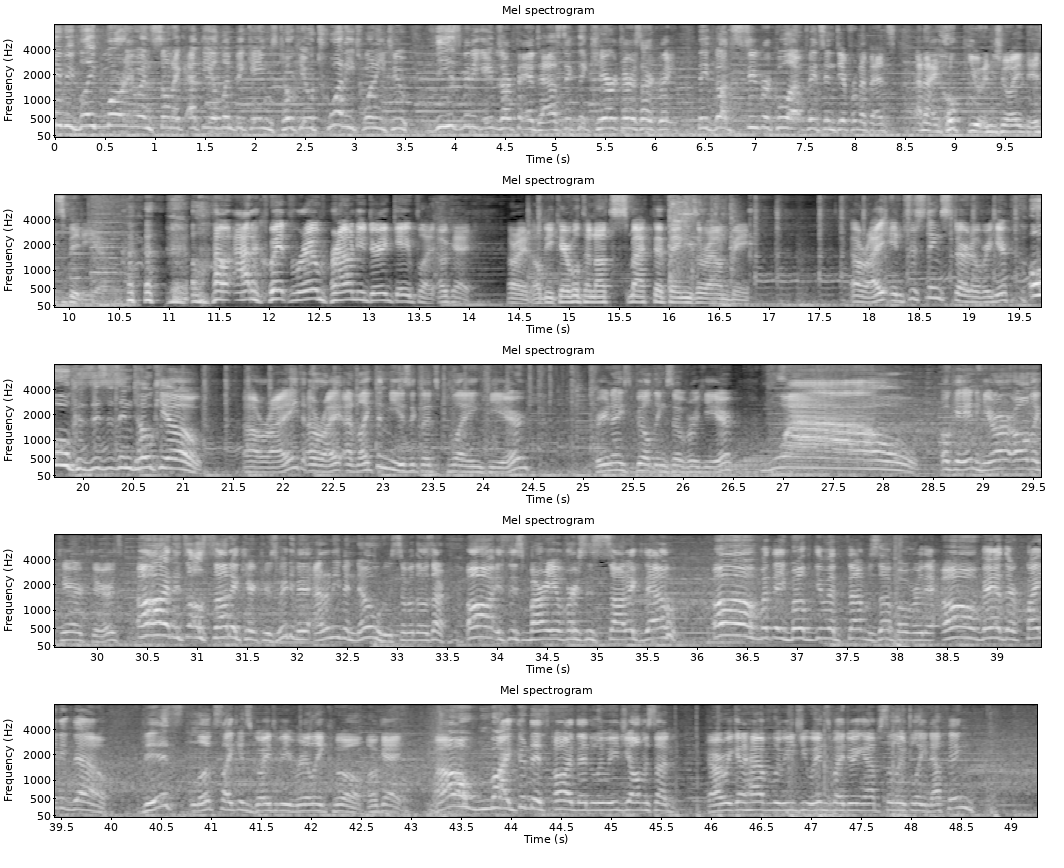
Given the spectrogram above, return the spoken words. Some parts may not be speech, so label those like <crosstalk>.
Today we played Mario and Sonic at the Olympic Games Tokyo 2022. These mini games are fantastic, the characters are great, they've got super cool outfits in different events, and I hope you enjoy this video. <laughs> Oh, Allow adequate room around you during gameplay. Okay, alright, I'll be careful to not smack the things around me. Alright, interesting start over here. Oh, because this is in Tokyo! Alright, alright, I like the music that's playing here. Very nice buildings over here. Wow! Okay, and here are all the characters. Oh, and it's all Sonic characters. Wait a minute, I don't even know who some of those are. Oh, is this Mario versus Sonic now? Oh, but they both give a thumbs up over there. Oh man, they're fighting now. This looks like it's going to be really cool. Okay. Oh my goodness. Oh, and then Luigi all of a sudden. Are we gonna have Luigi wins by doing absolutely nothing?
